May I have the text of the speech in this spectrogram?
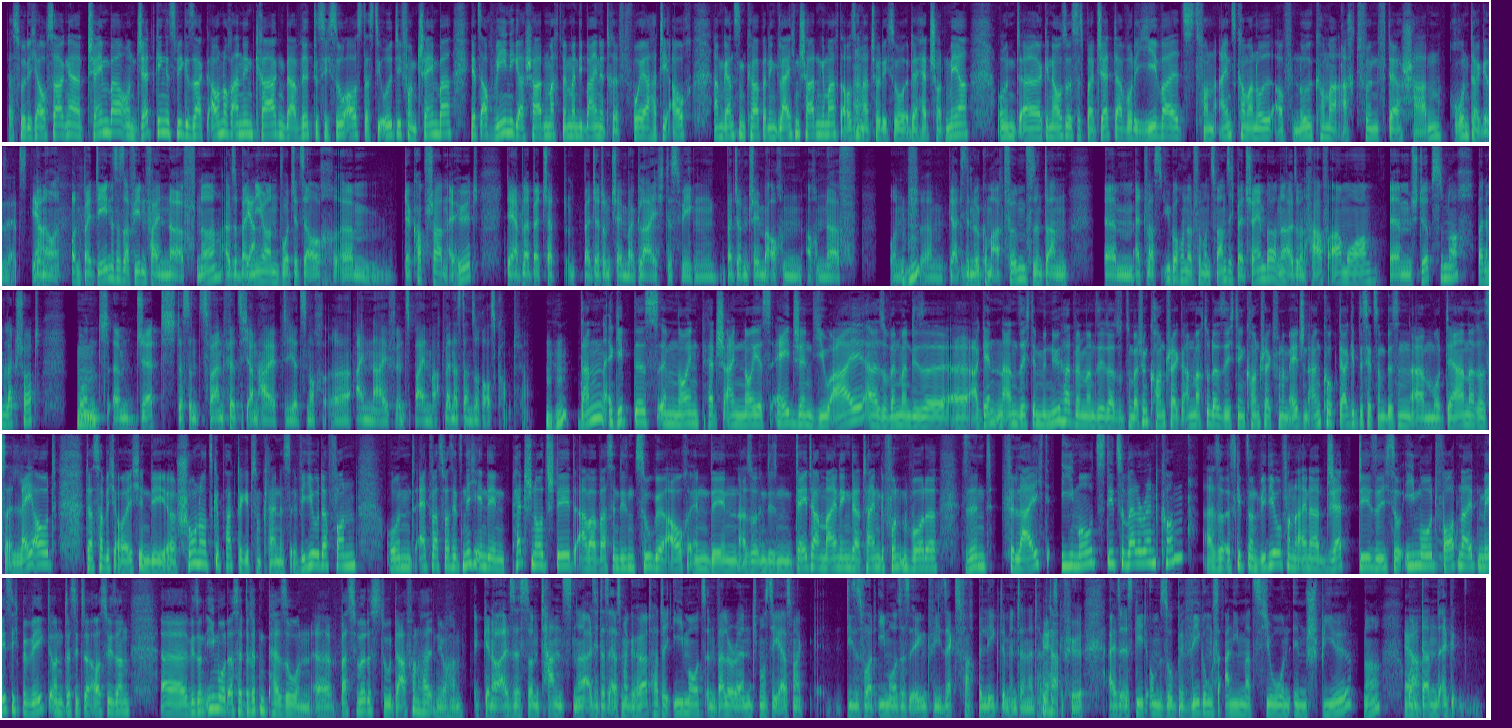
Das würde ich auch sagen. Äh, Chamber und Jet ging es, wie gesagt, auch noch an den Kragen. Da wirkt es sich so aus, dass die Ulti von Chamber jetzt auch weniger Schaden macht, wenn man die Beine trifft. Vorher hat die auch am ganzen Körper den gleichen Schaden gemacht, außer ja. natürlich so der Headshot mehr. Und äh, genauso ist es bei Jet. Da wurde jeweils von 1,0 auf 0,85 der Schaden runtergesetzt. Ja. Genau. Und bei denen ist es auf jeden Fall ein Nerf, ne? Also bei ja. Neon wurde jetzt ja auch ähm, der Kopfschaden erhöht. Der bleibt bei Jet, bei Jet und Chamber gleich. Deswegen bei Jet und Chamber auch ein, auch ein Nerf. Und mhm. ähm, ja, diese 0,85 sind dann ähm, etwas über 125 bei Chamber, ne? also mit Half Armor ähm, stirbst du noch bei einem Legshot. Mhm. Und ähm, Jet, das sind 42,5, die jetzt noch äh, ein Knife ins Bein macht, wenn das dann so rauskommt, ja. Mhm. Dann gibt es im neuen Patch ein neues Agent UI. Also wenn man diese äh, Agentenansicht im Menü hat, wenn man sie da so zum Beispiel einen Contract anmacht oder sich den Contract von einem Agent anguckt, da gibt es jetzt ein bisschen äh, moderneres Layout. Das habe ich euch in die äh, Show Notes gepackt. Da gibt es ein kleines Video davon. Und etwas, was jetzt nicht in den Patch Notes steht, aber was in diesem Zuge auch in den, also in diesen Data Mining Dateien gefunden wurde, sind vielleicht Emotes, die zu Valorant kommen. Also es gibt so ein Video von einer Jet, die sich so Emote Fortnite-mäßig bewegt und das sieht so aus wie so ein, äh, wie so ein Emote aus der dritten Person. Äh, was würdest du davon halten, Johann? Genau, also es ist so ein Tanz, ne? Als ich das erstmal gehört hatte, Emotes in Valorant, musste ich erstmal dieses Wort Emos ist irgendwie sechsfach belegt im Internet, habe ich ja. das Gefühl. Also es geht um so Bewegungsanimation im Spiel, ne? Ja. Und dann äh,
